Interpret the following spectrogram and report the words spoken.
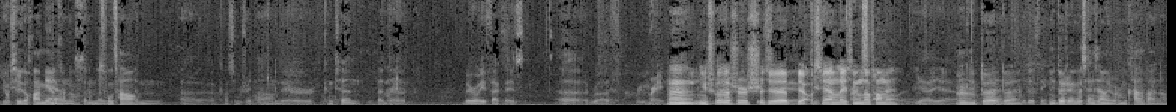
游戏的画面可能很粗糙。呃，concentrate on their content, but the visual effect is 呃，rough。嗯，你说的是视觉表现类型的方面。嗯，对对。你对这个现象有什么看法呢？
